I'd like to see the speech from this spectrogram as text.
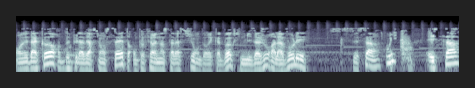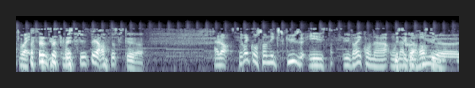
On est d'accord, depuis la version 7, on peut faire une installation de Recalbox, une mise à jour à la volée. C'est ça Oui. Et ça, ouais. ça c'est super parce que alors, c'est vrai qu'on s'en excuse et c'est vrai qu'on a, on a perdu euh,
